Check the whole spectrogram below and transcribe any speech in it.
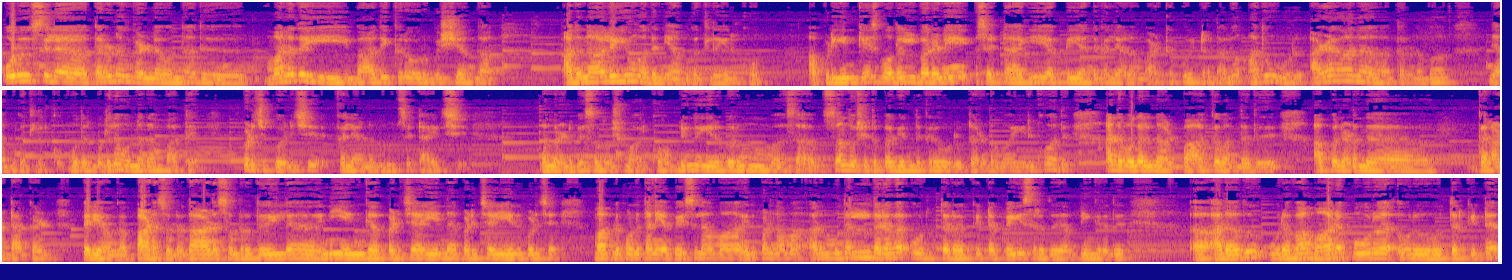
ஒரு சில தருணங்களில் வந்து அது மனதை பாதிக்கிற ஒரு விஷயம்தான். அதனாலேயும் அது ஞாபகத்தில் இருக்கும். அப்படி இன்கேஸ் முதல் வரனே செட் ஆகி அப்படி அந்த கல்யாணம் வாழ்க்கை போயிட்டு இருந்தாலும் அதுவும் ஒரு அழகான தருணமாக ஞாபகத்தில் இருக்கும். முதல் முதல்ல ஒன்று தான் பார்த்தேன். பிடிச்சி போயிடுச்சு கல்யாணம் செட் ஆயிடுச்சு. நம்ம ரெண்டு பேரும் சந்தோஷமாக இருக்கோம் அப்படின்னு இருவரும் ச சந்தோஷத்தை பகிர்ந்துக்கிற ஒரு தருணமாக இருக்கும். அது அந்த முதல் நாள் பார்க்க வந்தது. அப்போ நடந்த கலாட்டாக்கள். பெரியவங்க பாட சொல்கிறது ஆட சொல்கிறது இல்லை நீ எங்கே படித்த என்ன படித்த ஏது படித்த மாப்பிள்ளை பொண்ணு தனியாக பேசலாமா இது பண்ணலாமா? அது முதல் தடவை ஒருத்தர் கிட்ட பேசுறது அப்படிங்கிறது. அதாவது உறவாக மாற ஒரு ஒருத்தர்கிட்ட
